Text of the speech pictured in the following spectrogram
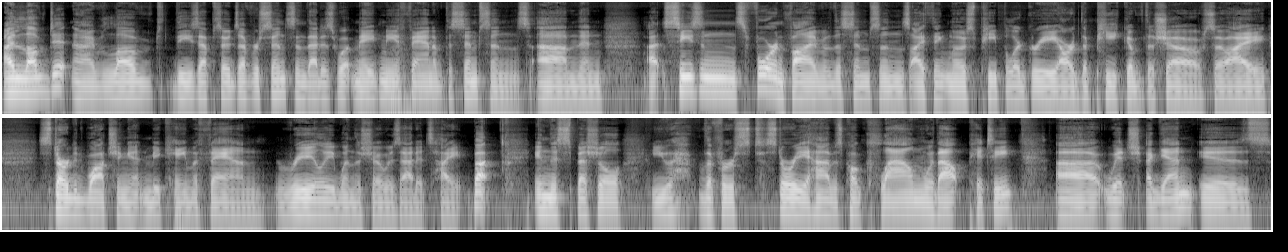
I loved it, and I've loved these episodes ever since. And that is what made me a fan of The Simpsons. Um, and uh, seasons four and five of The Simpsons, I think most people agree, are the peak of the show. So I started watching it and became a fan really when the show was at its height. But in this special, you the first story you have is called Clown Without Pity. Uh, which again is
